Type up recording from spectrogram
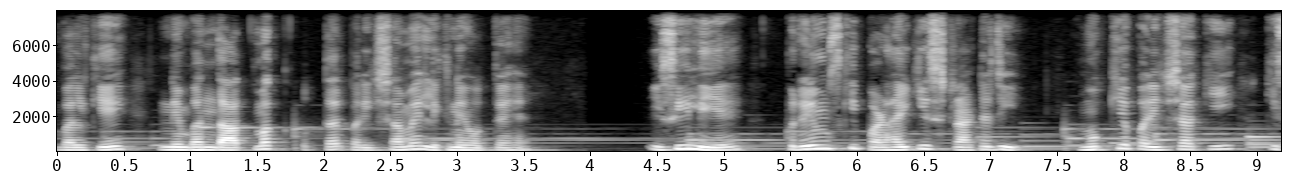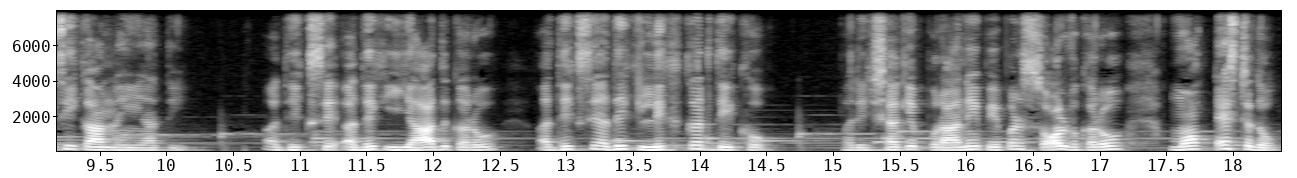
बल्कि निबंधात्मक उत्तर परीक्षा में लिखने होते हैं। इसीलिए प्रेम्स की पढ़ाई की स्ट्रैटेजी मुख्य परीक्षा की किसी काम नहीं आती। अधिक से अधिक याद करो, अधिक से अधिक लिख कर देखो। परीक्षा के पुराने पेपर सॉल्व करो मॉक टेस्ट दो।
